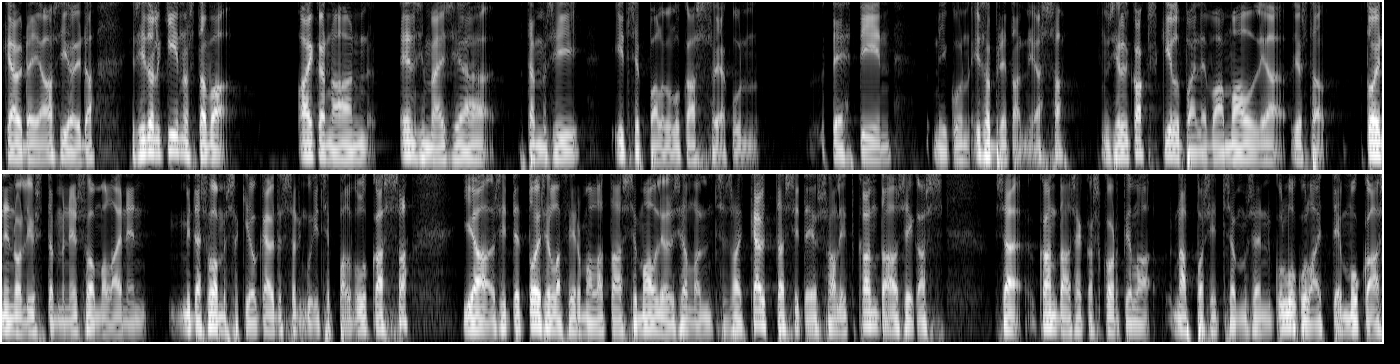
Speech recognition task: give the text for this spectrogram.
käydä ja asioida. Ja siitä oli kiinnostava aikanaan ensimmäisiä tämmöisiä itsepalvelukassoja, kun tehtiin niin kuin Iso-Britanniassa. Niin siellä oli kaksi kilpailevaa mallia, josta toinen oli just tämmöinen suomalainen, mitä Suomessakin on käytössä niin kuin itsepalvelukassa. Ja sitten toisella firmalla taas se malli oli sellainen, että sä sait käyttää sitä, jos sä olit kanta-asiakas, sä kanta-asiakaskortilla nappasit semmoisen niin lukulaitteen mukaan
